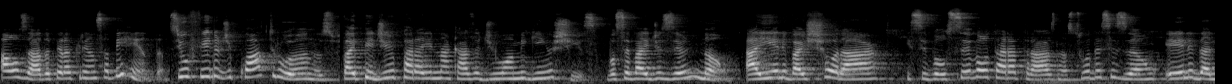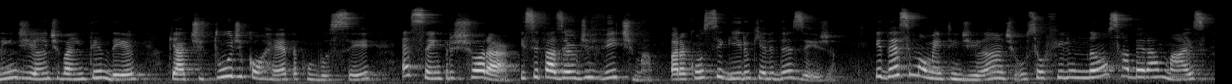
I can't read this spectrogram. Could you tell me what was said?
à usada pela criança birrenta. Se o filho de 4 anos vai pedir para ir na casa de um amiguinho X, você vai dizer não. Aí ele vai chorar e se você voltar atrás na sua decisão, ele dali em diante vai entender que a atitude correta com você é sempre chorar e se fazer de vítima para conseguir o que ele deseja. E desse momento em diante, o seu filho não saberá mais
